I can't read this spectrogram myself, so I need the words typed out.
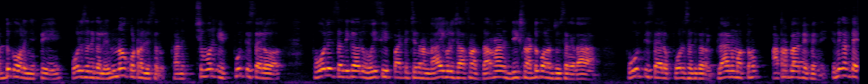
అడ్డుకోవాలని చెప్పి పోలీస్ అధికారులు ఎన్నో కుట్రలు చేస్తారు కానీ చివరికి పూర్తి స్థాయిలో పోలీస్ అధికారులు వైసీ పార్టీ చెందిన నాయకులు చేస్తున్న ధర్నాన్ని దీక్షను అడ్డుకోవాలని చూశారు కదా. పూర్తి స్థాయిలో పోలీస్ అధికారులు ప్లాన్ మొత్తం అటర్ ప్లాన్ అయిపోయింది. ఎందుకంటే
